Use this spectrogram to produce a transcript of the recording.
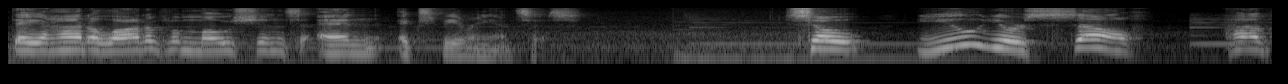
they had a lot of emotions and experiences. So you yourself have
